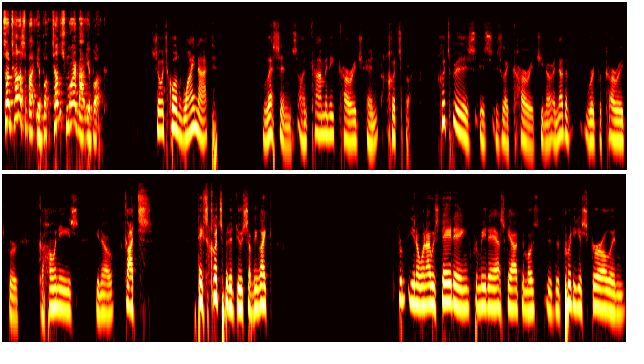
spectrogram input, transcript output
So tell us about your book. Tell us more about your book. so it's called why not? Lessons on comedy courage and chutzpah. Chutzpah is is is like courage you know another word for courage for cojones you know guts it takes chutzpah to do something like from you know when i was dating for me to ask out the most the prettiest girl in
